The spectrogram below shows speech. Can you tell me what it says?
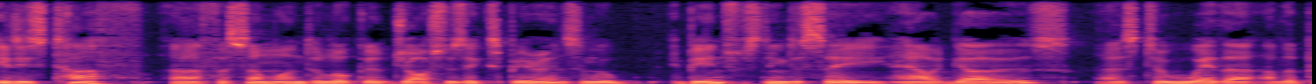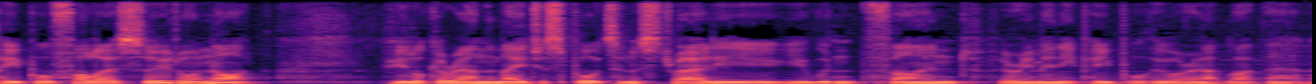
It is tough uh, for someone to look at Josh's experience, and it'll be interesting to see how it goes as to whether other people follow suit or not. If you look around the major sports in Australia, you, you wouldn't find very many people who are out like that.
